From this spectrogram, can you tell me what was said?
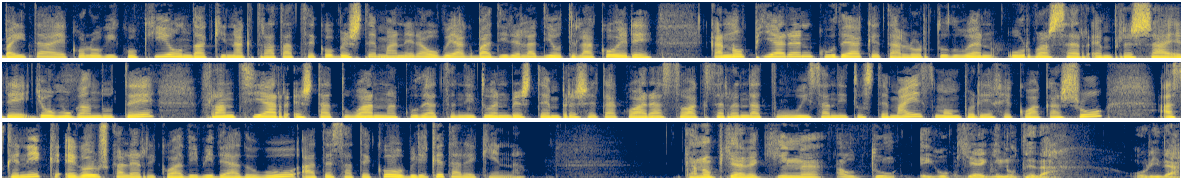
baita ekologikoki ondakinak tratatzeko beste manera hobeak badirela diotelako ere. Kanopiaren kudeak eta lortu duen urbaser enpresa ere jomugan dute, Frantziar estatuan kudeatzen dituen beste enpresetako arazoak zerrendatu izan dituzte maiz, Montpellier kasu, azkenik ego euskal herriko adibidea dugu atezateko bilketarekin. Kanopiarekin autu egokia egin ote da. Hori da,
